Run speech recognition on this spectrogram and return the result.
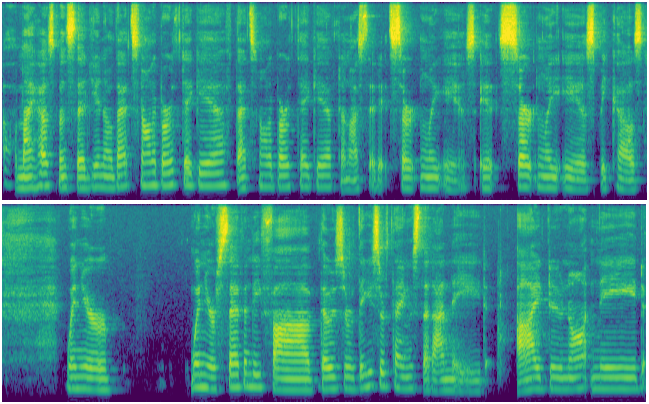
uh, my husband said, you know, that's not a birthday gift. That's not a birthday gift. And I said, it certainly is. It certainly is because when you're when you're 75, those are these are things that I need. I do not need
